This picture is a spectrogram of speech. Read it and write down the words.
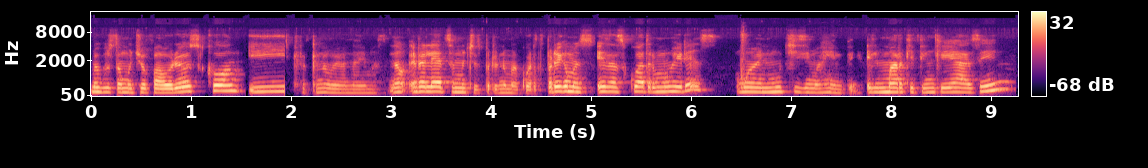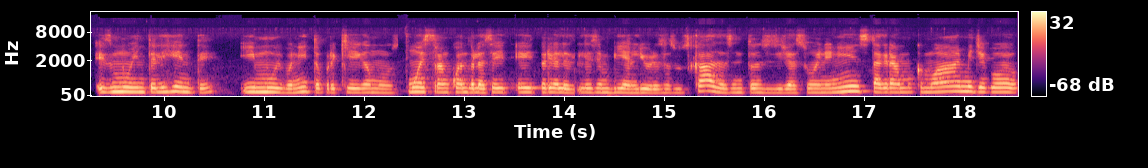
Me gusta mucho Favorosco y creo que no veo a nadie más. No, en realidad son muchos, pero no me acuerdo. Pero digamos, esas cuatro mujeres mueven muchísima gente. El marketing que hacen es muy inteligente y muy bonito porque digamos muestran cuando las ed- editoriales les envían libros a sus casas. Entonces ellas suben en Instagram como ay me llegó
